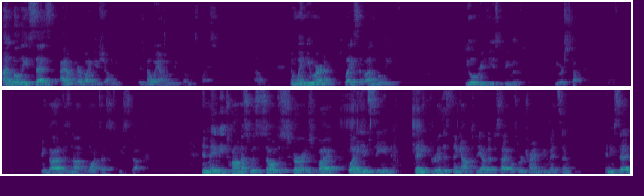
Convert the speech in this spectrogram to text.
Unbelief says, I don't care what you show me. There's no way I'm moving from this place. And when you are in a place of unbelief, you will refuse to be moved. You are stuck. And God does not want us to be stuck. And maybe Thomas was so discouraged by what he had seen that he threw this thing out to the other disciples who were trying to convince him. And he said,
